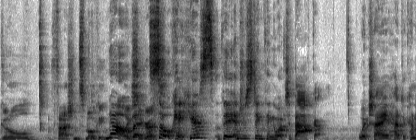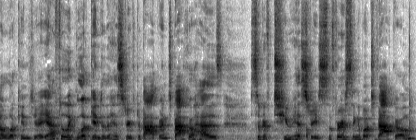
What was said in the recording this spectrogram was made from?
good old fashioned smoking? No, like but cigarettes. so okay. Here's the interesting thing about tobacco, which I had to kind of look into. It. You have to like look into the history of tobacco, and tobacco has sort of two histories. The first thing about tobacco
